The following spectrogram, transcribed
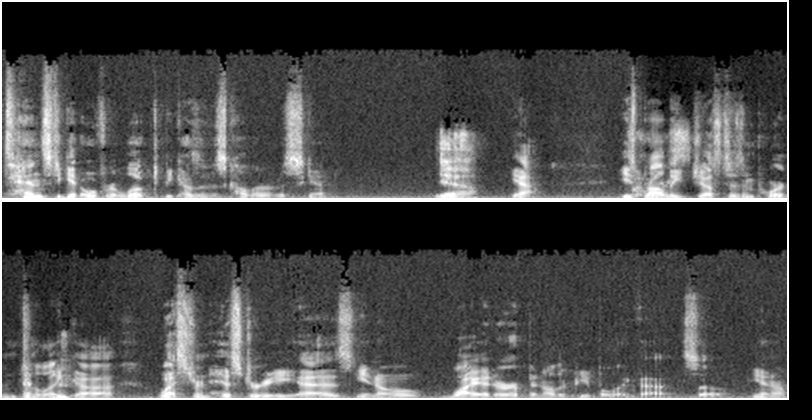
tends to get overlooked because of his color of his skin. Yeah, Yeah, he's probably just as important to like uh, Western history as you know Wyatt Earp and other people like that. So you know.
